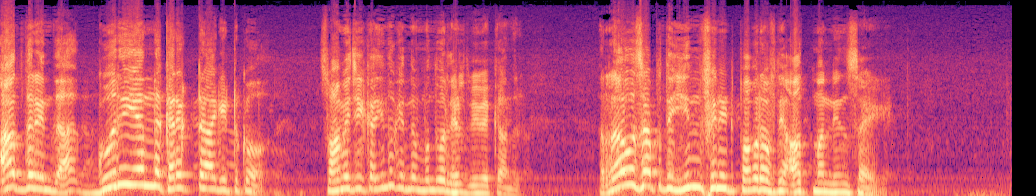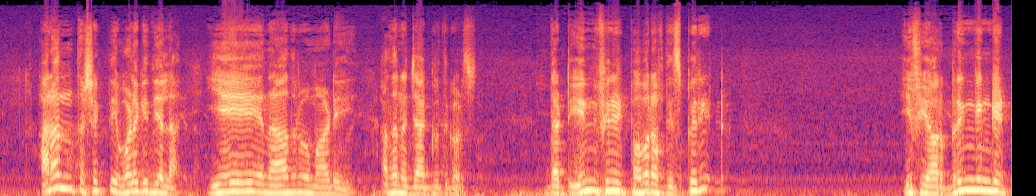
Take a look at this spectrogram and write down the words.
ಆದ್ದರಿಂದ ಗುರಿಯನ್ನು ಕರೆಕ್ಟ್ ಆಗಿ ಇಟ್ಕೋ ಸ್ವಾಮೀಜಿ ಇನ್ನು ಮುಂದುವರೆದು ಹೇಳಿದ್ವಿ ವಿವೇಕಾನಂದರು. Rouse up the infinite power of the atman inside ಅನಂತ ಶಕ್ತಿ ಒಳಗಿದೆಯಲ್ಲ, ಏನಾದರೂ ಮಾಡಿ ಅದನ್ನು ಜಾಗೃತಿಗೊಳಿಸು. That infinite power of the spirit if you are bringing it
